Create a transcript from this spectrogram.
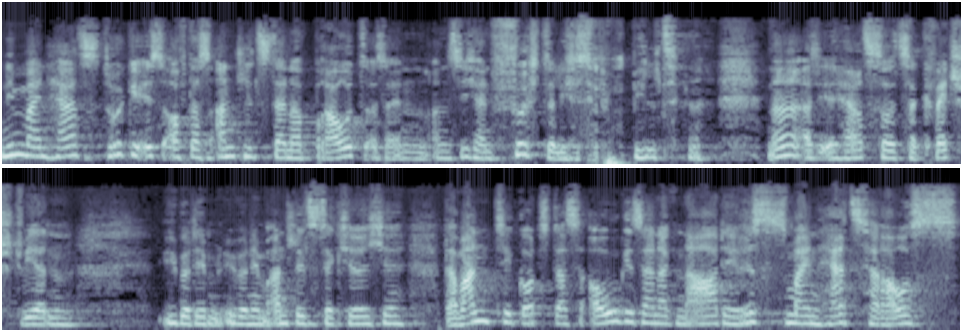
Nimm mein Herz, drücke es auf das Antlitz deiner Braut, also ein, an sich ein fürchterliches Bild. Ne? Also ihr Herz soll zerquetscht werden über dem, über dem Antlitz der Kirche. Da wandte Gott das Auge seiner Gnade, riss mein Herz heraus,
